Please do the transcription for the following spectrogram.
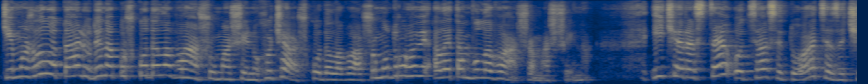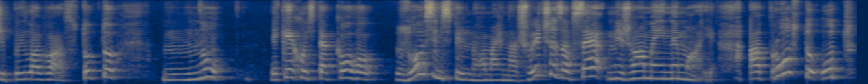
Чи, можливо, та людина пошкодила вашу машину, хоча шкодила вашому другові, але там була ваша машина. І через це оця ситуація зачепила вас. Тобто, ну, якихось такого зовсім спільного майна, швидше за все, між вами і немає. А просто от.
